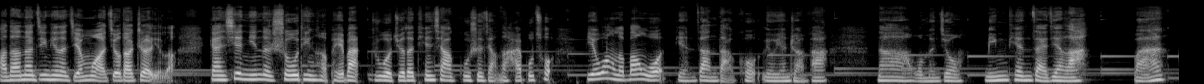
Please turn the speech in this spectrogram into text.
好的，那今天的节目啊就到这里了，感谢您的收听和陪伴。如果觉得天下故事讲的还不错，别忘了帮我点赞、打 call、留言、转发。那我们就明天再见啦，晚安。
